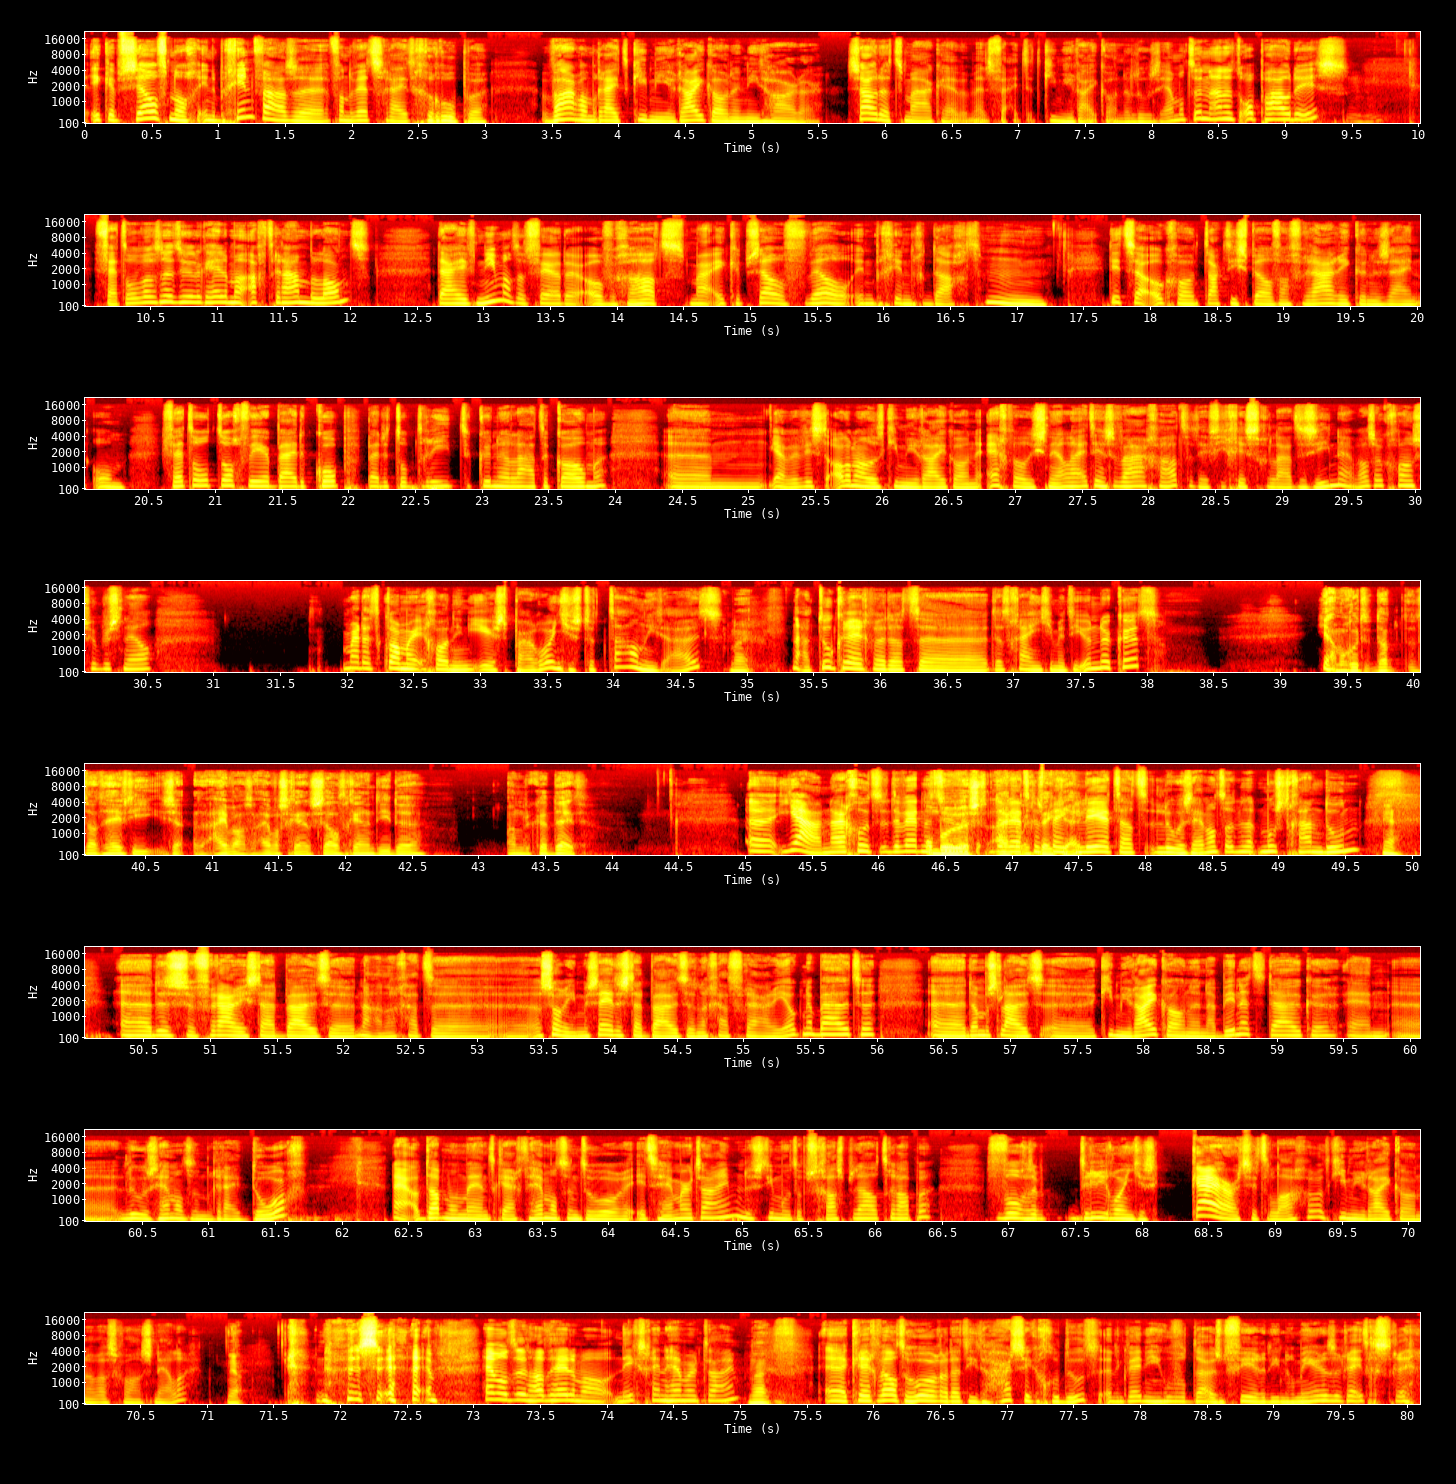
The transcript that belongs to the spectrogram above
Ik heb zelf nog in de beginfase van de wedstrijd geroepen: waarom rijdt Kimi Räikkönen niet harder? Zou dat te maken hebben met het feit dat Kimi Räikkönen Lewis Hamilton aan het ophouden is? Vettel was natuurlijk helemaal achteraan beland. Daar heeft niemand het verder over gehad. Maar ik heb zelf wel in het begin gedacht: hmm, dit zou ook gewoon tactisch spel van Ferrari kunnen zijn om Vettel toch weer bij de kop, bij de top drie te kunnen laten komen. Ehm, ja, we wisten allemaal dat Kimi Räikkönen echt wel die snelheid in zijn wagen had. Dat heeft hij gisteren laten zien. Hij was ook gewoon supersnel. Maar dat kwam er gewoon in die eerste paar rondjes totaal niet uit. Nee. Nou, toen kregen we dat, eh, dat geintje met die undercut. Ja, maar goed, dat, dat heeft hij. Hij was, hij was dezelfde die de undercut deed. Eh, ja, nou goed, er werd Onbewust natuurlijk er werd gespeculeerd dat Lewis Hamilton dat moest gaan doen. Ja. Eh, dus Ferrari staat buiten. Nou, dan gaat, eh, sorry, Mercedes staat buiten. Dan gaat Ferrari ook naar buiten. Dan besluit Kimi Räikkönen naar binnen te duiken en Lewis Hamilton rijdt door. Nou ja, op dat moment krijgt Hamilton te horen it's hammer time, dus die moet op zijn gaspedaal trappen. Vervolgens heb ik drie rondjes keihard zitten lachen, want Kimi Räikkönen was gewoon sneller. Ja. dus eh, Hamilton had helemaal niks, geen hammer time. Nee. Eh, kreeg wel te horen dat hij het hartstikke goed doet. En ik weet niet hoeveel duizend veren die nog meer in zijn reet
